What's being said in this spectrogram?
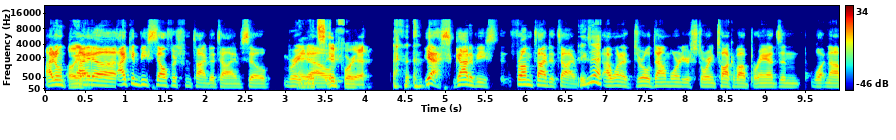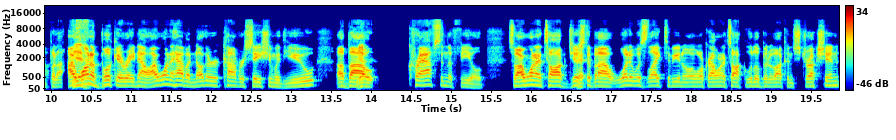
I don't oh, yeah. I uh I can be selfish from time to time. So right hey, now it's good for you. yes, got to be from time to time. Exactly. I want to drill down more into your story and talk about brands and whatnot, but I yeah. want to book it right now. I want to have another conversation with you about. Crafts in the field. So I want to talk just yeah. about what it was like to be an oil worker. I want to talk a little bit about construction,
